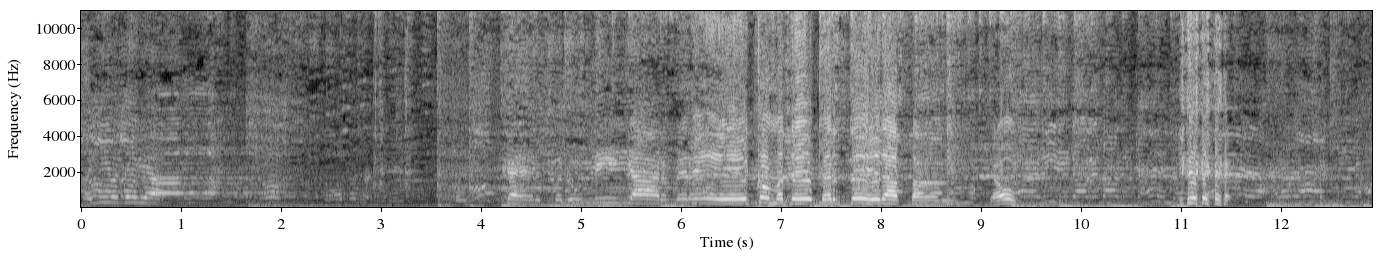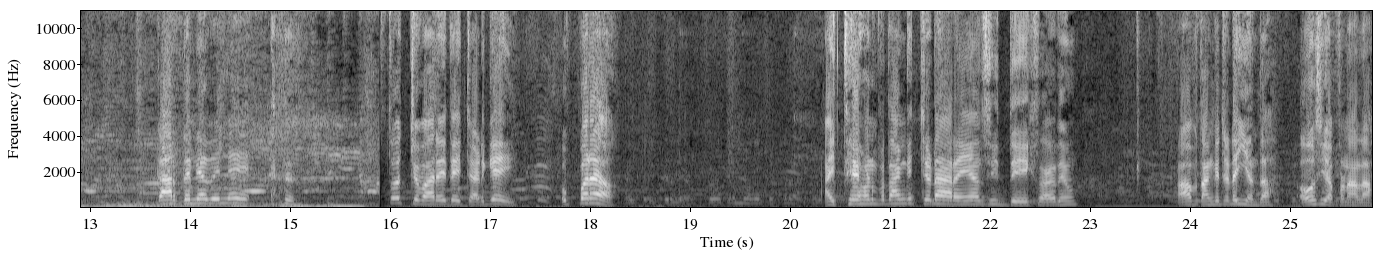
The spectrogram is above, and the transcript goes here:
ਪਹਿਲੀ ਵੱਢਿਆ ਗਿਆ। ਗੈਰ ਕਾਨੂੰਨੀ ਯਾਰ ਮੇਰੇ। ਘੁੰਮਦੇ ਫਿਰਦੇ ਰਾਤਾਂ ਨੂੰ। ਕਿਉਂ? ਕਰ ਦਿੰਨੇ ਆ ਵੇਲੇ। ਤੋ ਚਵਾਰੇ ਤੇ ਚੜ ਗਏ। ਉੱਪਰ। ਇੱਥੇ ਹੁਣ ਪਤੰਗ ਚੜਾ ਰਹੇ ਆ ਤੁਸੀਂ ਦੇਖ ਸਕਦੇ ਹੋ। ਆ ਪਤੰਗ ਚੜਾਈ ਜਾਂਦਾ। ਉਹ ਸੀ ਆਪਣਾ ਵਾਲਾ।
